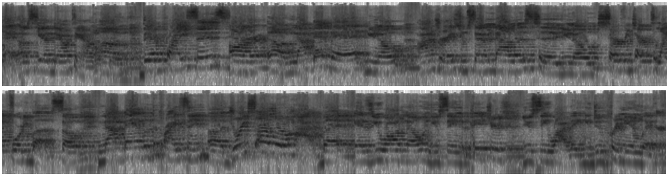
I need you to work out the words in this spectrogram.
Okay, upscale downtown. Um, their prices are um, not that bad. You know, entrees from seven dollars to you know surf and turf to like forty bucks. So not bad with the pricing. Uh, drinks are a little hot, but as you all know and you've seen the pictures, you see why they do premium liquor.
